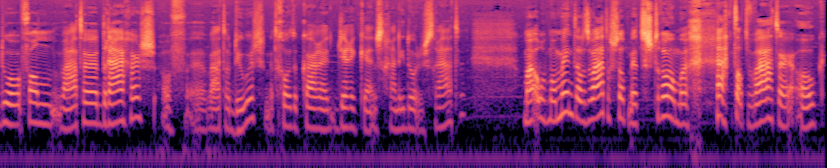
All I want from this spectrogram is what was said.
door, van waterdragers of uh, waterduwers. Met grote karren, jerrycans gaan die door de straten. Maar op het moment dat het water stopt met stromen, gaat dat water ook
